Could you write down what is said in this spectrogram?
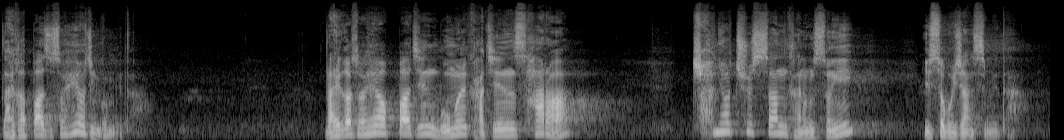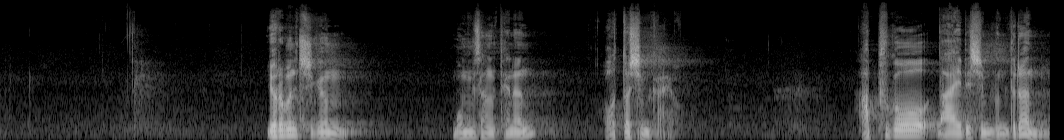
낡아 빠져서 헤어진 겁니다. 낡아서 헤어 빠진 몸을 가진 사라 처녀 출산 가능성이 있어 보이지 않습니다. 여러분 지금 몸 상태는 어떠신가요? 아프고 나이 드신 분들은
